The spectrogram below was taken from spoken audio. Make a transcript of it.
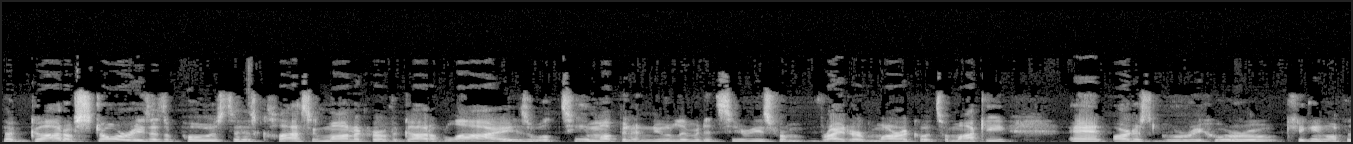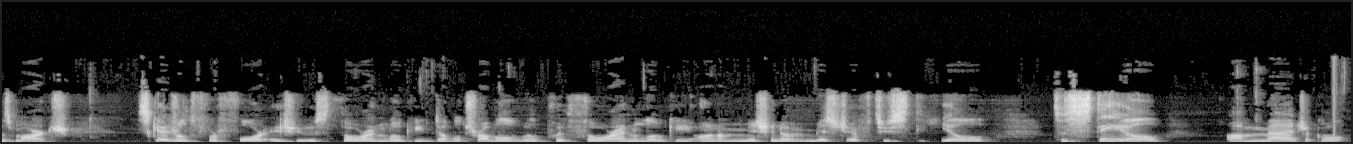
the God of Stories as opposed to his classic moniker of the God of Lies, will team up in a new limited series from writer Mariko Tamaki and artist Gurihuru, kicking off this March. Scheduled for four issues, Thor and Loki Double Trouble will put Thor and Loki on a mission of mischief to steal to steal a magical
